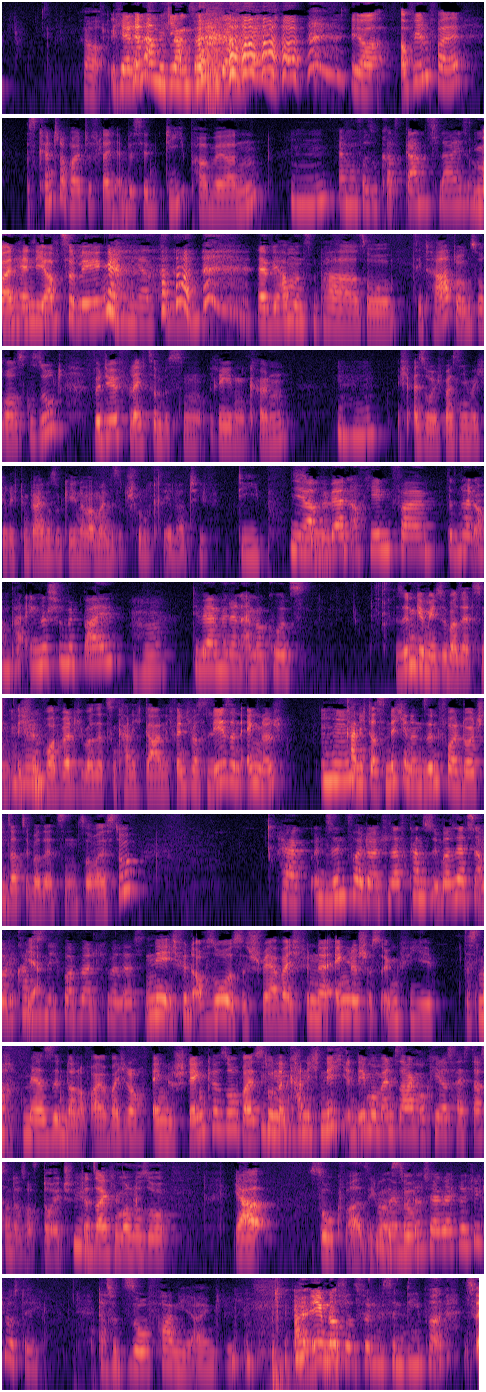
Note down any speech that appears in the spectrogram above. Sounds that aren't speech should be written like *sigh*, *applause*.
ja. Ich erinnere mich langsam wieder. *laughs* *laughs* ja, auf jeden Fall, es könnte heute vielleicht ein bisschen deeper werden. Mhm. Emma versucht gerade ganz leise. Mein Handy abzulegen. Handy abzulegen. *laughs* ja, wir haben uns ein paar so Zitate und so rausgesucht, über die wir vielleicht so ein bisschen reden können. Mhm. Ich, also ich weiß nicht, in welche Richtung deine so gehen, aber meine sind schon relativ deep. Ja, so. wir werden auf jeden Fall, da sind halt auch ein paar Englische mit bei. Mhm. Die werden wir dann einmal kurz sinngemäß übersetzen. Mhm. Ich finde, wortwörtlich übersetzen kann ich gar nicht. Wenn ich was lese in Englisch, mhm. kann ich das nicht in einen sinnvollen deutschen Satz übersetzen. So, weißt du? Ja, einen sinnvollen deutschen Satz kannst du es übersetzen, aber du kannst ja. es nicht wortwörtlich übersetzen. Nee, ich finde auch so ist es schwer, weil ich finde, Englisch ist irgendwie, das macht mehr Sinn dann auf einmal, weil ich dann auf Englisch denke, so, weißt mhm. du, und dann mhm. kann ich nicht in dem Moment sagen, okay, das heißt das und das auf Deutsch. Mhm. Dann sage ich immer nur so, ja, so quasi, weißt du. Dann wird das ja gleich richtig lustig. Das wird so funny eigentlich. *laughs* eigentlich. Eben noch so, es wird ein bisschen deeper. *laughs*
